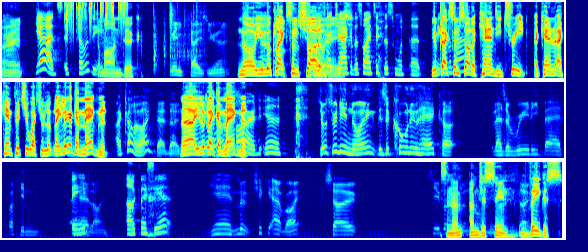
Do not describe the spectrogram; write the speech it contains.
All right, Yeah, it's it's cozy. come on, Dick. Really cozy, right? No, you Yeah. look like I'll some sort of. that jacket. That's why I took this one with the. You look like some sort of candy treat. I can't. I can't picture what you look like. You look like a magnet. I kind of like that though. Nah, you look like a magnet. Hard. Yeah. Do you know what's really annoying? There's a cool new haircut, but it has a really bad fucking Fade? hairline. Oh, can I see it? Yeah, look, check it out, right? So. see, I've got Listen, I'm. I'm just saying, so Vegas.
